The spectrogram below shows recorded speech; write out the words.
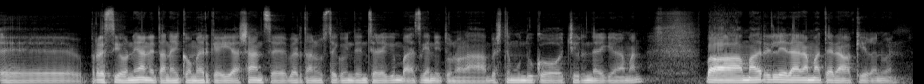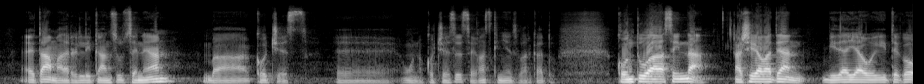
e, prezio honean eta nahiko merkegia santze bertan usteko intentziarekin, ba, ez genitu nola beste munduko txirrindarekin eman, ba, Madrilera eramatera genuen. Eta Madrilikan zuzenean, ba, kotxez, e, bueno, kotxez ez, egazkinez barkatu. Kontua zein da, hasiera batean, bidai hau egiteko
